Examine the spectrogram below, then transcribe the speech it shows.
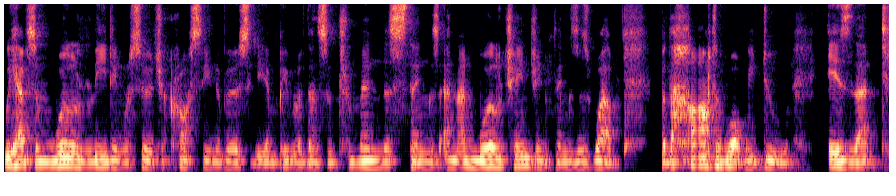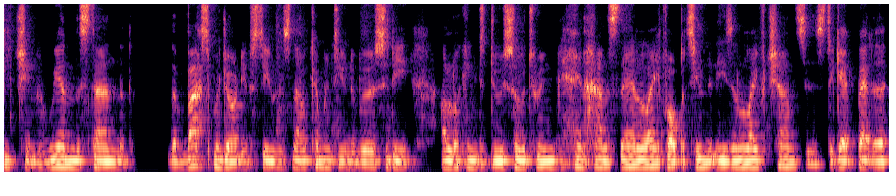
We have some world leading research across the university, and people have done some tremendous things and, and world changing things as well. But the heart of what we do is that teaching. We understand that the vast majority of students now coming to university are looking to do so to enhance their life opportunities and life chances to get better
